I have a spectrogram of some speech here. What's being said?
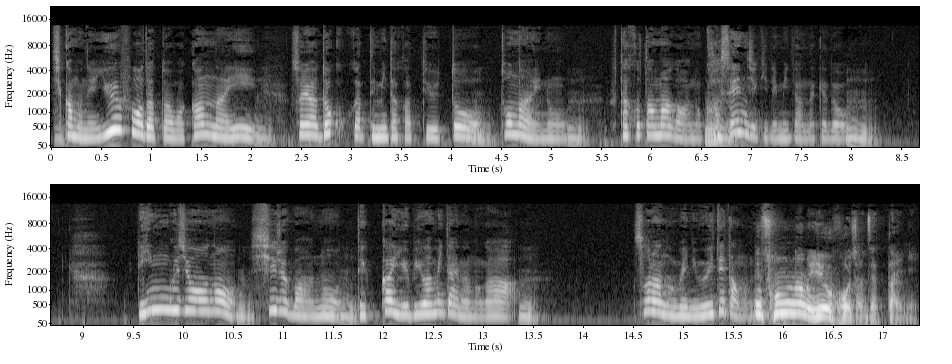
しかもね UFO だとは分かんない、うん。それはどこかって見たかっていうと、うん。都内のうん。二子玉川の河川敷で見たんだけど、うん。リング状うのん。シルバーうん。のでっかい指輪みたいなのがうん。空の上に浮いてたのね。でそんなの UFO じゃん絶対に。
